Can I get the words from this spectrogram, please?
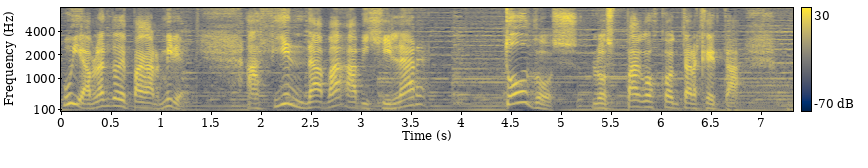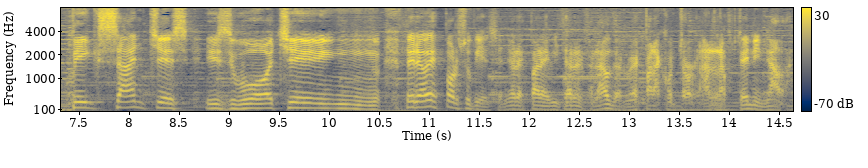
Uy, hablando de pagar, mire, Hacienda va a vigilar todos los pagos con tarjeta. Big Sánchez is watching. Pero es por su bien, señores, para evitar el fraude, no es para controlarla a usted ni nada.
